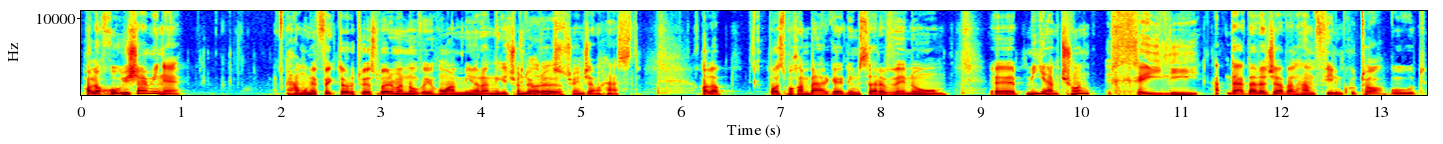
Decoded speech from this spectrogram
حالا خوبیش هم اینه همون افکت رو تو اسپایدرمن نووی هوم هم میارن دیگه چون دکتر آره. استرنج هم هست حالا باز بخوام برگردیم سر ونوم. میگم چون خیلی در درجه اول هم فیلم کوتاه بود.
